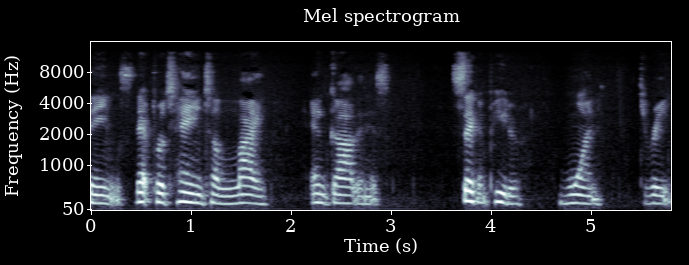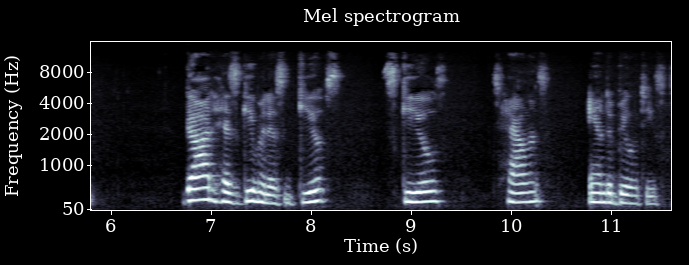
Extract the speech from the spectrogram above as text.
things that pertain to life and godliness. 2 Peter 1 3. God has given us gifts, skills, talents, and abilities.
